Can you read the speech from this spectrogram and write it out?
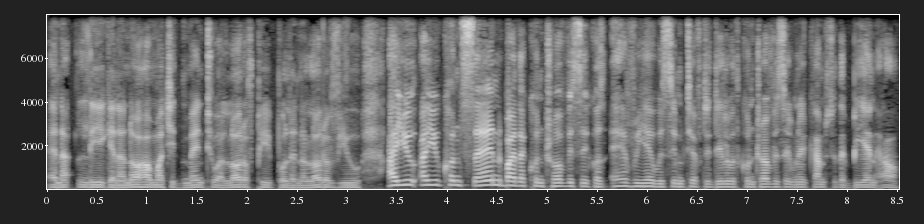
and uh, league, and I know how much it meant to a lot of people and a lot of you. Are you are you concerned by the controversy? Because every year we seem to have to deal with controversy when it comes to the BNL.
